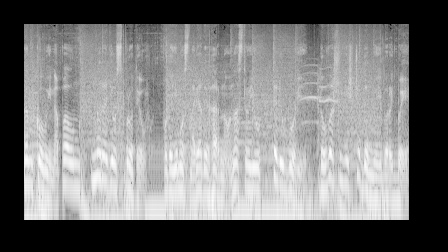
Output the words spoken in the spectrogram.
Ранковий напалм на радіо Спротив. Подаємо снаряди гарного настрою та любові до вашої щоденної боротьби.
